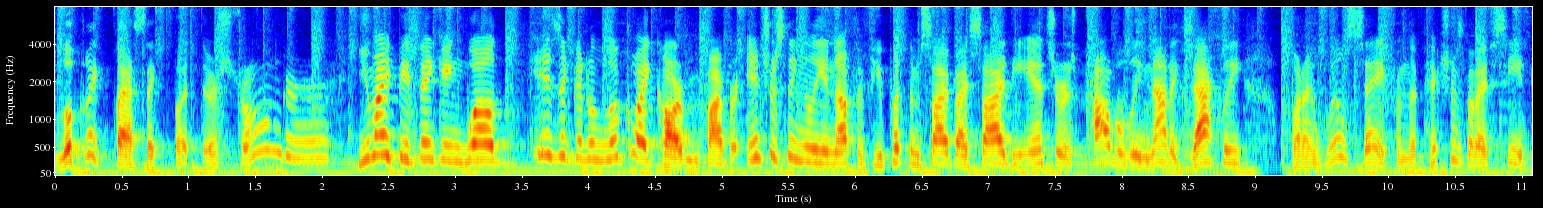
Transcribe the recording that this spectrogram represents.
look like plastic, but they're stronger. You might be thinking, well, is it gonna look like carbon fiber? Interestingly enough, if you put them side by side, the answer is probably not exactly, but I will say from the pictures that I've seen,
